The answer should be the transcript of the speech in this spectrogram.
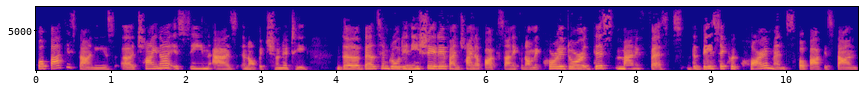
for Pakistanis, uh, China is seen as an opportunity the Belt and Road Initiative and China-Pakistan Economic Corridor, this manifests the basic requirements for Pakistan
